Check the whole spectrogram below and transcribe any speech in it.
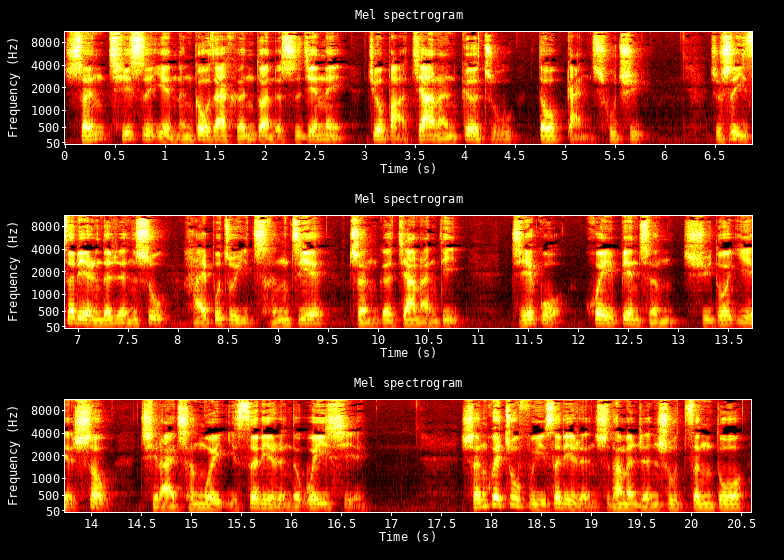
神其实也能够在很短的时间内就把迦南各族都赶出去。只是以色列人的人数还不足以承接整个迦南地，结果会变成许多野兽起来，成为以色列人的威胁。神会祝福以色列人，使他们人数增多，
